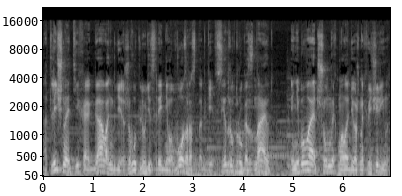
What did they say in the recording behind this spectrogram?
Отличная тихая гавань, где живут люди среднего возраста, где все друг друга знают, и не бывает шумных молодежных вечеринок.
